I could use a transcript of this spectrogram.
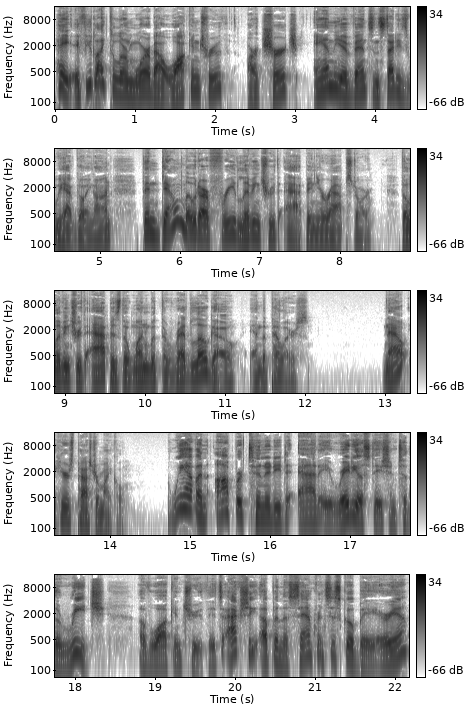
Hey, if you'd like to learn more about Walk in Truth, our church, and the events and studies we have going on, then download our free Living Truth app in your App Store. The Living Truth app is the one with the red logo and the pillars. Now, here's Pastor Michael. We have an opportunity to add a radio station to the reach of Walk in Truth. It's actually up in the San Francisco Bay Area,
